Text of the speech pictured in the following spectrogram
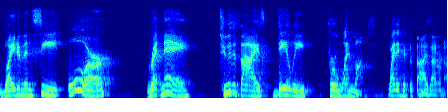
vitamin C, or retin A to the thighs daily for one month. Why they picked the thighs, I don't know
